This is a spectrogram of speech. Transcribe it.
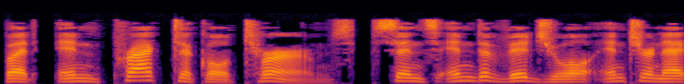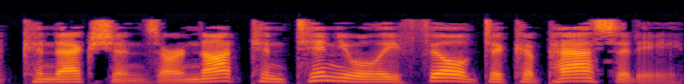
But, in practical terms, since individual Internet connections are not continually filled to capacity,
